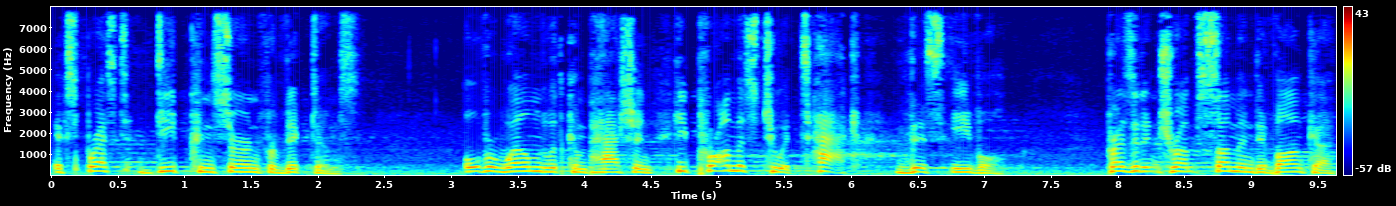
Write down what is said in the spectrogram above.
expressed deep concern for victims. Overwhelmed with compassion, he promised to attack this evil. President Trump summoned Ivanka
